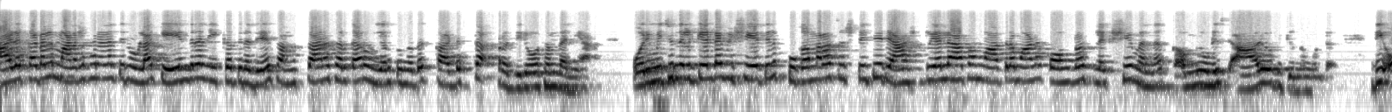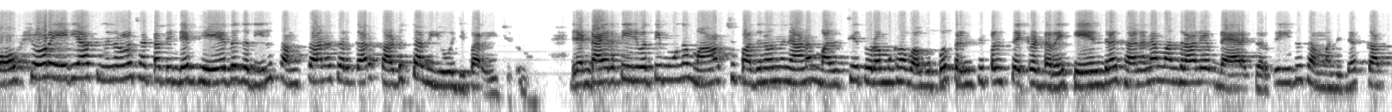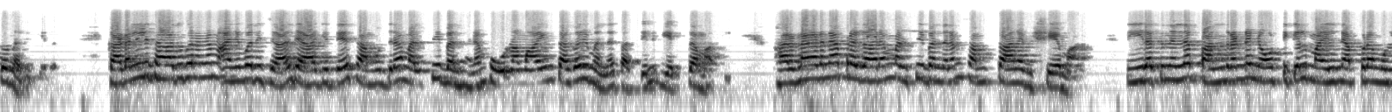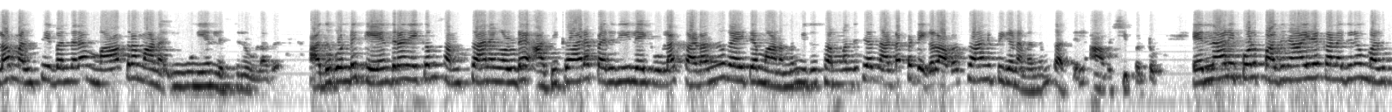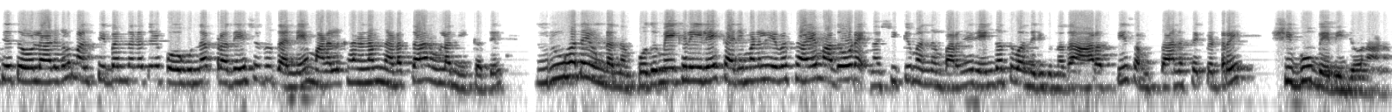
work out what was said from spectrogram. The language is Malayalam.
ആഴക്കടൽ മണൽ ഖനനത്തിനുള്ള കേന്ദ്ര നീക്കത്തിനെതിരെ സംസ്ഥാന സർക്കാർ ഉയർത്തുന്നത് കടുത്ത പ്രതിരോധം തന്നെയാണ്. ഒരുമിച്ച് നിൽക്കേണ്ട വിഷയത്തിൽ പുകമറ സൃഷ്ടിച്ച് രാഷ്ട്രീയ ലാഭം മാത്രമാണ് കോൺഗ്രസ് ലക്ഷ്യമെന്ന് കമ്മ്യൂണിസ്റ്റ് ആരോപിക്കുന്നുമുണ്ട്. The offshore areas mineral ചട്ടത്തിന്റെ ഭേദഗതിയിൽ സംസ്ഥാന സർക്കാർ കടുത്ത വിയോജിപ്പ് അറിയിച്ചിരുന്നു. രണ്ടായിരത്തി ഇരുപത്തി മൂന്ന് മാർച്ച് പതിനൊന്നിനാണ് മത്സ്യ തുറമുഖ വകുപ്പ് പ്രിൻസിപ്പൽ സെക്രട്ടറി കേന്ദ്ര ഖനന മന്ത്രാലയം ഡയറക്ടർക്ക് ഇത് സംബന്ധിച്ച കത്ത് നൽകിയത്. കടലിൽ ധാതുഖനനം അനുവദിച്ചാൽ രാജ്യത്തെ സമുദ്ര മത്സ്യബന്ധനം പൂർണമായും തകരുമെന്ന് കത്തിൽ വ്യക്തമാക്കി. ഭരണഘടനാ പ്രകാരം മത്സ്യബന്ധനം സംസ്ഥാന വിഷയമാണ്. തീരത്ത് നിന്ന് പന്ത്രണ്ട് നോട്ടിക്കൽ മൈലിനപ്പുറമുള്ള മത്സ്യബന്ധനം മാത്രമാണ് യൂണിയൻ ലിസ്റ്റിലുള്ളത്. അതുകൊണ്ട് കേന്ദ്ര നീക്കം സംസ്ഥാനങ്ങളുടെ അധികാര പരിധിയിലേക്കുള്ള കടന്നുകയറ്റമാണെന്നും ഇത് സംബന്ധിച്ച നടപടികൾ അവസാനിപ്പിക്കണമെന്നും കത്തിൽ ആവശ്യപ്പെട്ടു. എന്നാൽ ഇപ്പോൾ പതിനായിരക്കണക്കിന് മത്സ്യത്തൊഴിലാളികൾ മത്സ്യബന്ധനത്തിന് പോകുന്ന പ്രദേശത്ത് തന്നെ മണൽ ഖനനം നടത്താനുള്ള നീക്കത്തിൽ ദുരൂഹതയുണ്ടെന്നും പൊതുമേഖലയിലെ കരിമണൽ വ്യവസായം അതോടെ നശിക്കുമെന്നും പറഞ്ഞ് രംഗത്ത് വന്നിരിക്കുന്നത് ആർ എസ് പി സംസ്ഥാന സെക്രട്ടറി ഷിബു ബേബി ജോൺ ആണ്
